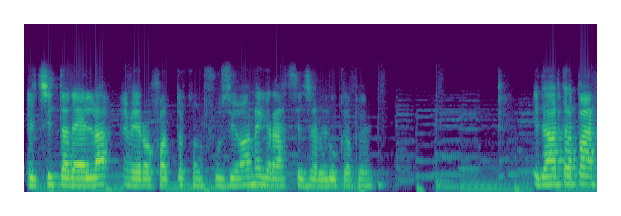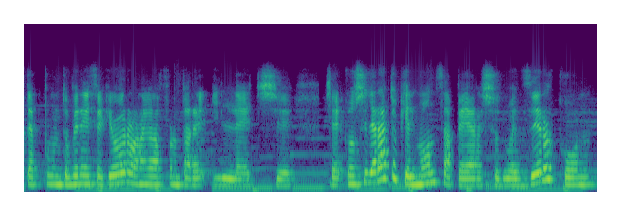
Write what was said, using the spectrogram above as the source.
il Cittadella. È vero ho fatto confusione grazie Gianluca per... e dall'altra parte appunto Venezia che ora ad affrontare il Lecce. Cioè considerato che il Monza ha perso 2-0 con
